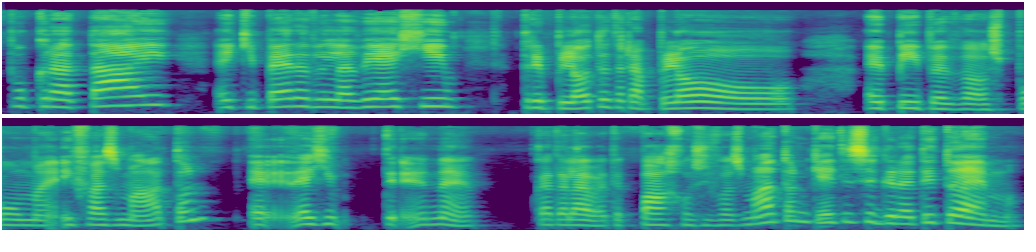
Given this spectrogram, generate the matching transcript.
που κρατάει εκεί πέρα, δηλαδή έχει τριπλό, τετραπλό επίπεδο ας πούμε υφασμάτων, ε, έχει, ναι, καταλάβετε, πάχος υφασμάτων και έτσι συγκρατεί το αίμα.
